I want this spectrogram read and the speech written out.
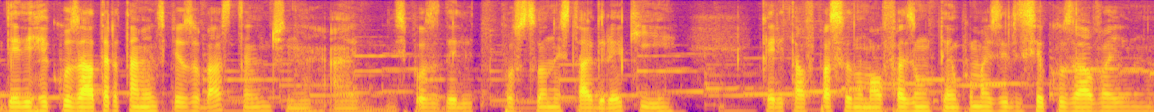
dele recusar tratamento pesou bastante, né? A esposa dele postou no Instagram que, que ele tava passando mal faz um tempo, mas ele se recusava aí no,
